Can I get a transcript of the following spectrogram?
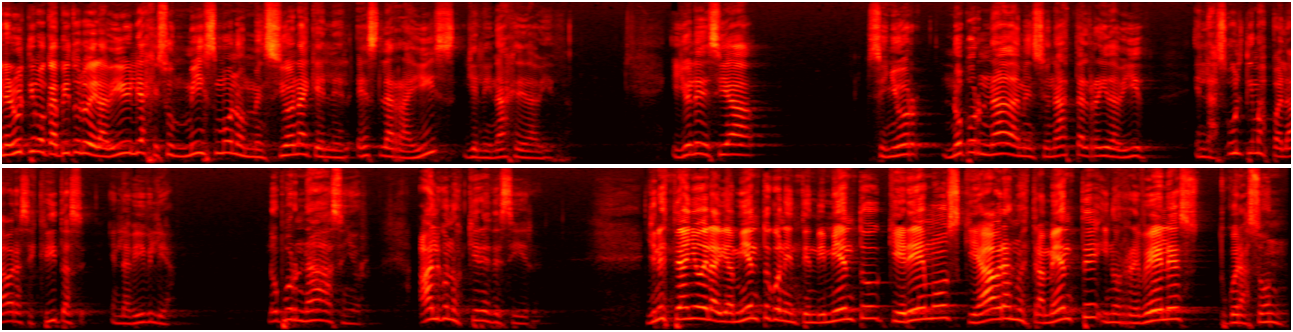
En el último capítulo de la Biblia, Jesús mismo nos menciona que es la raíz y el linaje de David. Y yo le decía, Señor, no por nada mencionaste al rey David en las últimas palabras escritas en la Biblia. No por nada, Señor. Algo nos quieres decir. Y en este año del avivamiento con entendimiento queremos que abras nuestra mente y nos reveles tu corazón.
